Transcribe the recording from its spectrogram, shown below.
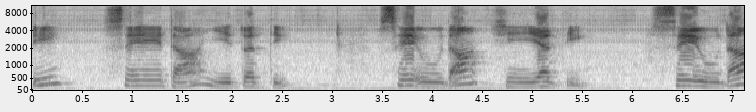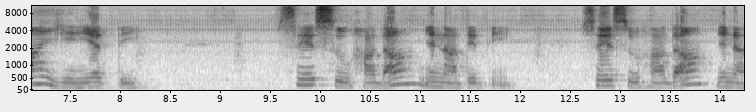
သည်ဆဲတာရေတွက်သည် ဆဲဥတာရင်ရက်သည်ဆဲဥတာရင်ရက်သည်ဆဲစုဟာတာမျက်နာတည်သည်ဆဲစုဟာတာမျက်နာ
